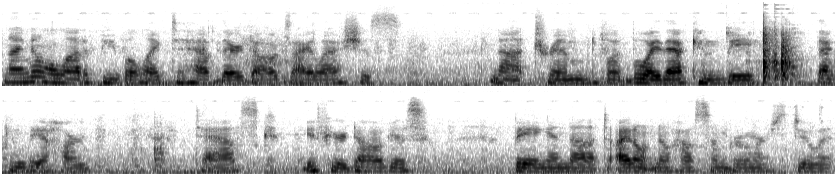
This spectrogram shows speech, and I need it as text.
And I know a lot of people like to have their dog's eyelashes not trimmed, but boy, that can be that can be a hard task if your dog is being a nut. I don't know how some groomers do it.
